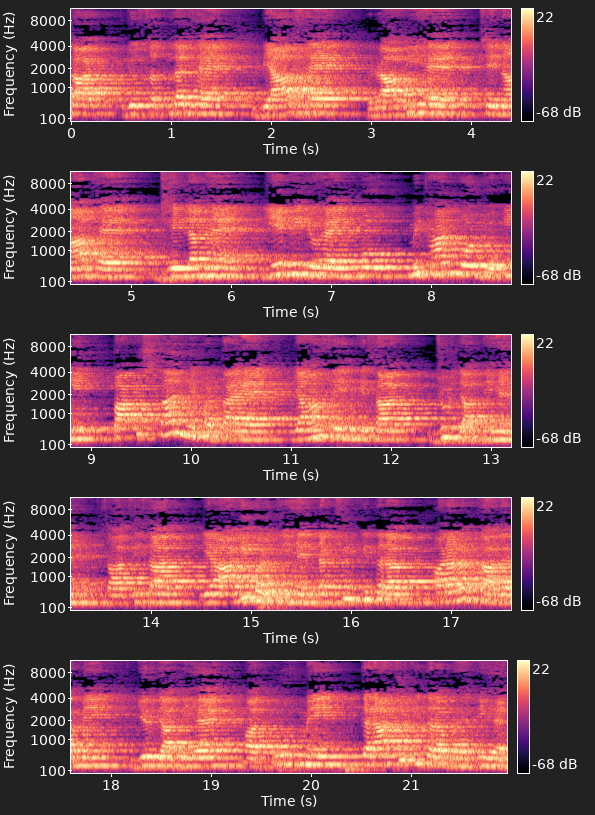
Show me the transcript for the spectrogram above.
साथ जो सतलज है, ब्यास है, रावी है, चेनाब है, झेलम है, ये भी जो है इनको मिठानकोट जो कि पाकिस्तान में पड़ता है, यहाँ से इनके साथ जाती हैं। साथ ही साथ ये आगे बढ़ती हैं, दक्षिण की तरफ़ और अरब सागर में गिर जाती है और पूर्व में कराची की तरफ़ बहती है।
